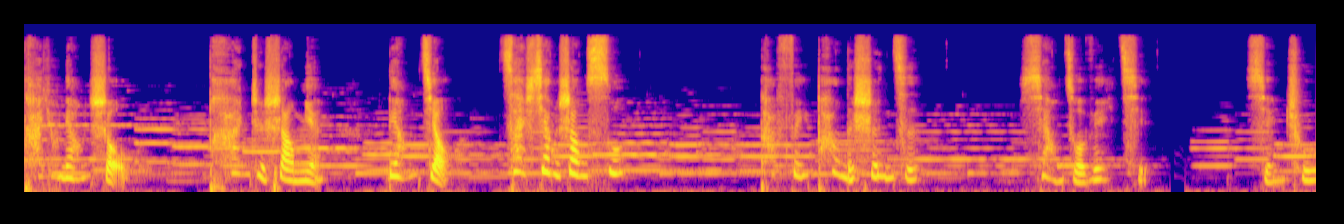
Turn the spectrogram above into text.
他用两手攀着上面，两脚再向上缩，他肥胖的身子。向左微起，显出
